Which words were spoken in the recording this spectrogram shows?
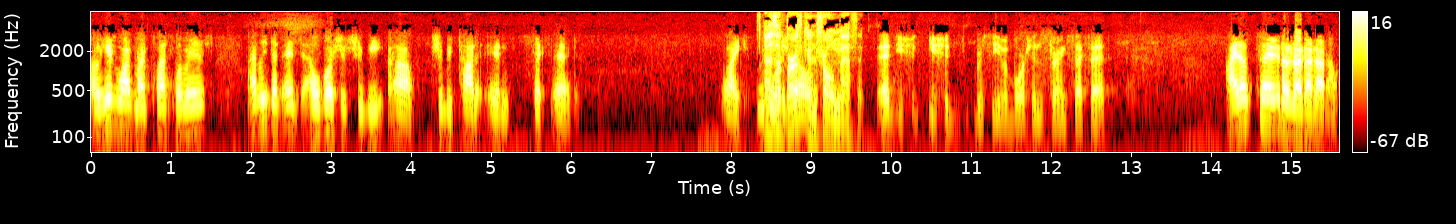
I mean, here's what my platform is. I believe that ed- abortion should be uh, should be taught in sex ed. Like As a birth know- control method. Ed, you should you should receive abortions during sex ed. I don't say no, no, no, no, no.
